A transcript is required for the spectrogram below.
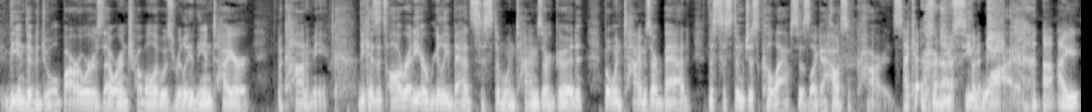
the individual borrowers that were in trouble. It was really the entire economy because it's already a really bad system when times are good, but when times are bad, the system just collapses like a house of cards. I ca- Do you see why? Uh, I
